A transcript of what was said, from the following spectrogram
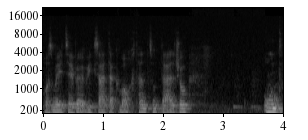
was wir jetzt eben, wie gesagt, auch gemacht haben zum Teil schon. Und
